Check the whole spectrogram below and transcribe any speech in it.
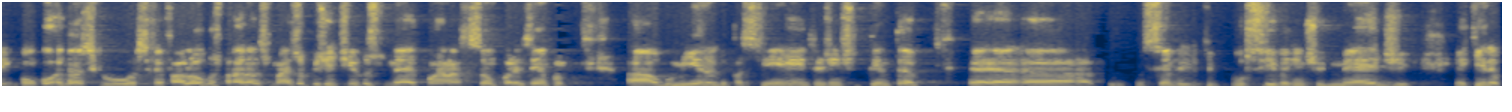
em concordância com o que você falou, alguns parâmetros mais objetivos, né, com relação, por exemplo, à albumina do paciente. A gente tenta, é, é sempre que possível, a gente mede aquele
